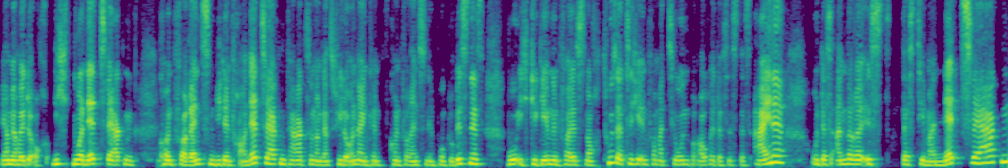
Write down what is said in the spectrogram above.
wir haben ja heute auch nicht nur Netzwerken, Konferenzen wie den Frauen-Netzwerkentag, sondern ganz viele Online-Konferenzen im Punkto Business, wo ich gegebenenfalls noch zusätzliche Informationen brauche. Das ist das eine. Und das andere ist das Thema Netzwerken.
